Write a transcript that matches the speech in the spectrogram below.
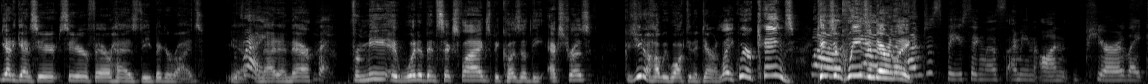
yet again, Cedar, Cedar Fair has the bigger rides, you know, on that end there. Right. For me, it would have been Six Flags because of the extras. Because you know how we walked into Darien Lake, we were kings, kings and Well, queens in yeah, Darien Lake. I'm just basing this, I mean, on pure, like,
